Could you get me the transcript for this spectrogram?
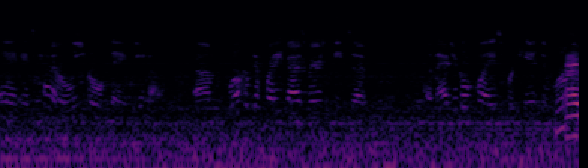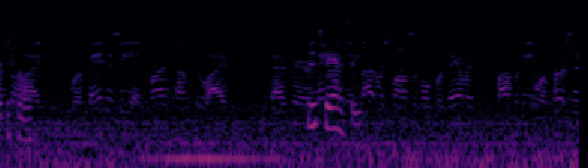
Eh, It's kind of a legal thing, you know. Um, welcome to Freddy Fazbear's Pizza, a magical place for kids and grown-ups alike, where fantasy and fun come to life. Who's Entertainment fantasy? is not responsible for damage to property or person.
